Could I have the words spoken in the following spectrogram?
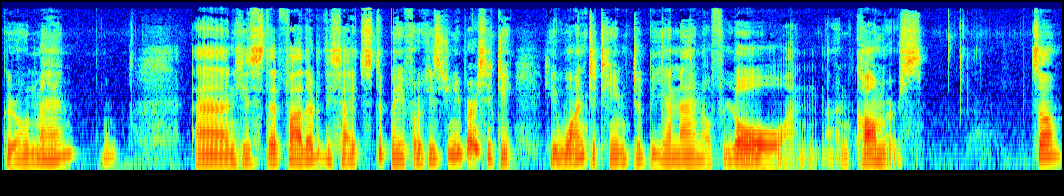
grown man and his stepfather decides to pay for his university. He wanted him to be a man of law and, and commerce. So,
